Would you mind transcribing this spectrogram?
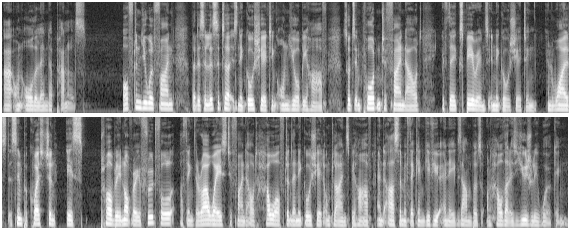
are on all the lender panels. Often you will find that a solicitor is negotiating on your behalf, so it's important to find out if they experience in negotiating. And whilst a simple question is probably not very fruitful, I think there are ways to find out how often they negotiate on clients' behalf and ask them if they can give you any examples on how that is usually working.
